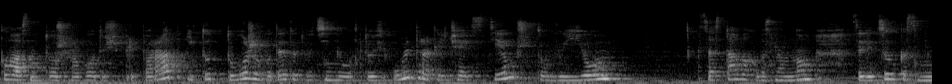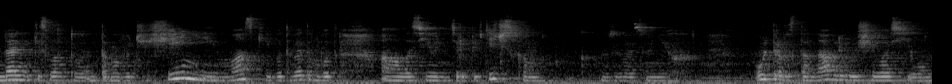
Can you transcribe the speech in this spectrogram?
классно тоже работающий препарат, и тут тоже вот этот вот синелоз. То есть Ультра отличается тем, что в ее составах в основном салицилка с миндальной кислотой. Там и в очищении, и в маске, и вот в этом вот а, лосьоне терапевтическом, как называется у них, ультравосстанавливающий лосьон.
